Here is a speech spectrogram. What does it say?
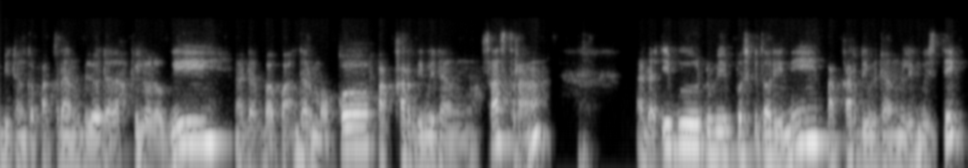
bidang kepakaran beliau adalah filologi. Ada Bapak Darmoko, pakar di bidang sastra. Ada Ibu Dwi Puspitorini, pakar di bidang linguistik.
